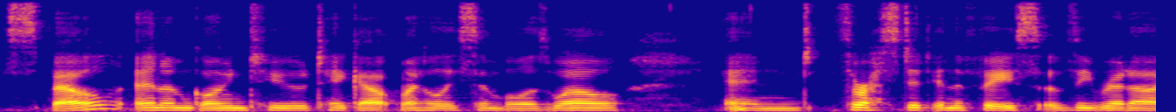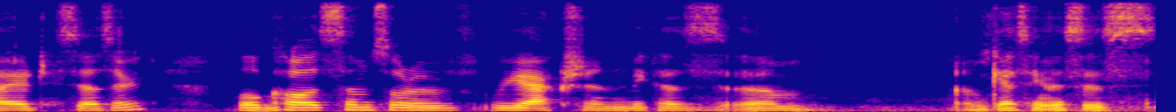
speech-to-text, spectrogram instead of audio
spell, and I'm going to take out my holy symbol as well and thrust it in the face of the red-eyed Caesar will cause some sort of reaction because um, I'm guessing this is,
